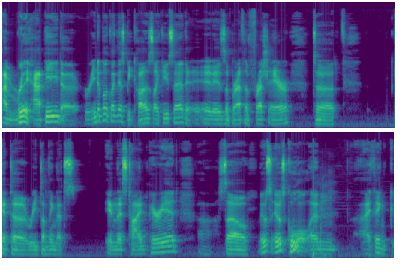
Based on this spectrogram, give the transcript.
I'm really happy to read a book like this because, like you said, it, it is a breath of fresh air to get to read something that's in this time period. Uh, so it was it was cool, and I think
